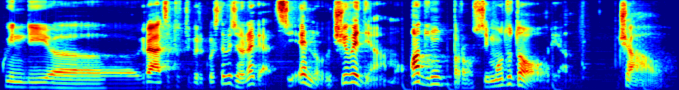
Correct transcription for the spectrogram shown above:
quindi uh, grazie a tutti per questa visione ragazzi e noi ci vediamo ad un prossimo tutorial. Ciao!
